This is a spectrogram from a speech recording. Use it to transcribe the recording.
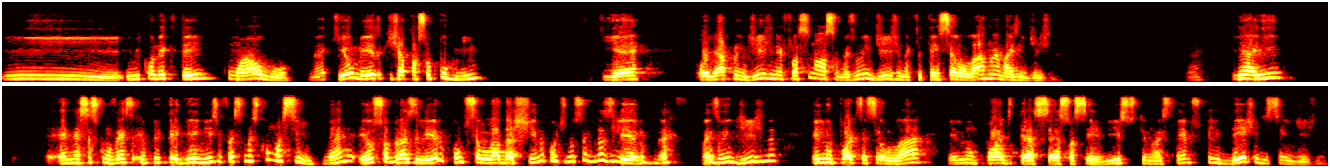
e, e me conectei com algo né, que eu mesmo, que já passou por mim, que é olhar para o indígena e falar assim, nossa, mas um indígena que tem celular não é mais indígena. Né? E aí, é nessas conversas, eu me peguei nisso e falei assim, mas como assim? Né? Eu sou brasileiro, compro celular da China, continuo sendo brasileiro. Né? Mas o indígena, ele não pode ter celular, ele não pode ter acesso a serviços que nós temos, porque ele deixa de ser indígena.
